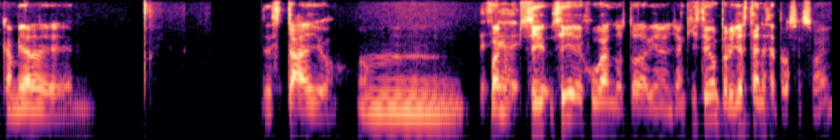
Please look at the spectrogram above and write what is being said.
cambiar de, de estadio. Mm, bueno, sigue, sigue, jugando todavía en el Yankee Stadium, pero ya está en ese proceso, ¿eh?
